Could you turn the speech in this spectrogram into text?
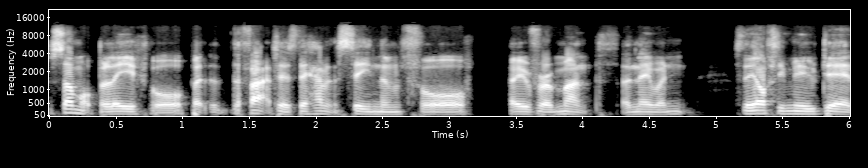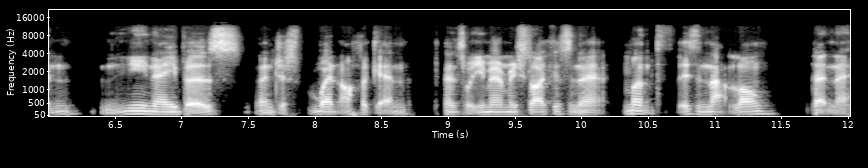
Somewhat believable, but the fact is they haven't seen them for over a month, and they were so they obviously moved in, new neighbours, and just went off again. Depends what your memory's like, isn't it? month isn't that long. Don't know.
